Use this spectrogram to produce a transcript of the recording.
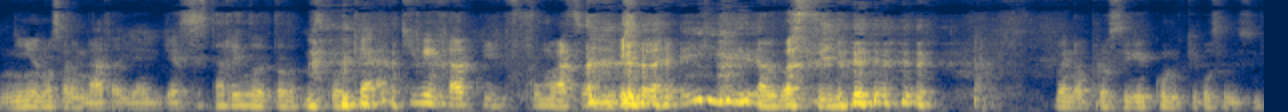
un niño no sabe nada y ya se está riendo de todo. Es como que, ah, qué bien happy, fumazo, y algo así. Bueno, prosigue con lo que vas a decir.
